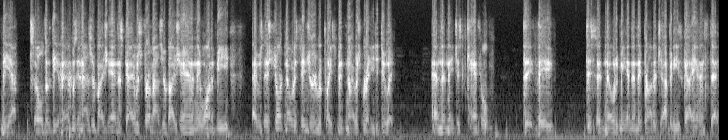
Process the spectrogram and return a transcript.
but yeah, so the, the event was in Azerbaijan. This guy was from Azerbaijan, and they wanted me. It was a short notice injury replacement, and I was ready to do it. And then they just canceled. They they just said no to me, and then they brought a Japanese guy in instead.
